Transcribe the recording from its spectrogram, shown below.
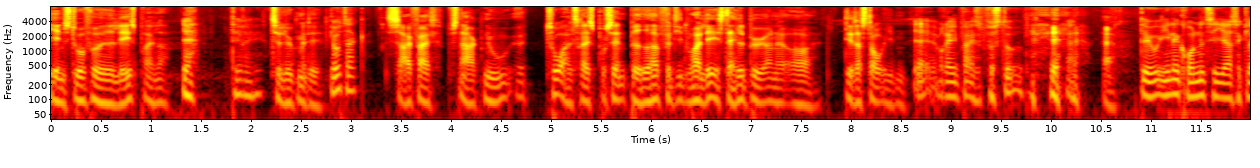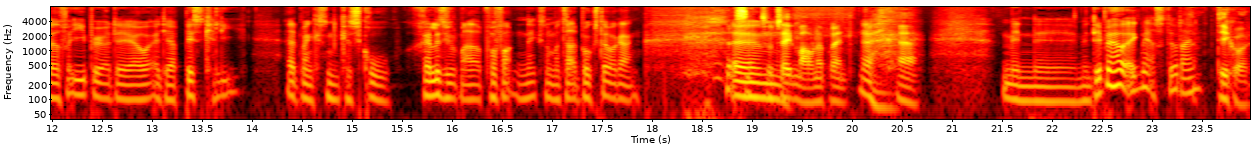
Jens, du har fået læsbriller. Ja, det er rigtigt. Tillykke med det. Jo, tak. Sci-fi snak nu 52 øh, procent bedre, fordi du har læst alle bøgerne og det, der står i dem. Ja, jeg har rent faktisk forstået det. ja. ja. Det er jo en af grundene til, at jeg er så glad for e-bøger, det er jo, at jeg bedst kan lide, at man sådan kan skrue relativt meget op på fonden, ikke? så man tager et bogstav ad gang. øhm, Total magnaprint. Ja. ja. Men, øh, men det behøver jeg ikke mere, så det var dejligt. Det er godt.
